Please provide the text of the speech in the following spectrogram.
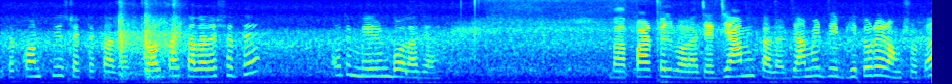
এটা কনফিউজড একটা কালার জলপাই কালারের সাথে এটা মেরুন বলা যায় বা পার্পেল বলা যায় জাম কালার জামের যে ভেতরের অংশটা,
